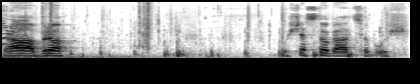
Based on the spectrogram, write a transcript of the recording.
Ciao, bro. Push a sto cazzo, push.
